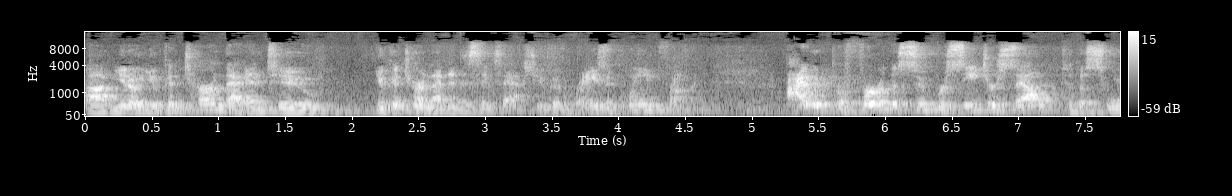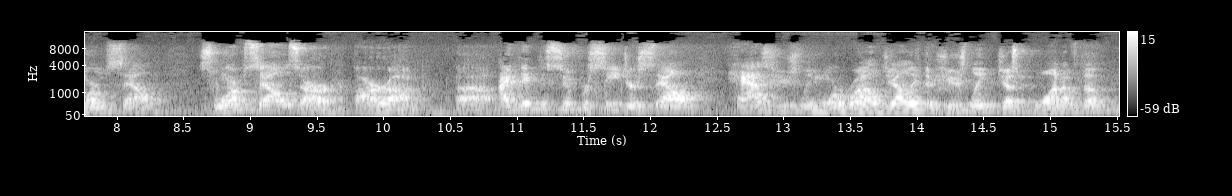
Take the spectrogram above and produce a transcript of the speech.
um, you know, you can turn that into, you can turn that into success. You can raise a queen from it. I would prefer the supersedure cell to the swarm cell. Swarm cells are, are um, uh, I think the supersedure cell has usually more royal jelly. There's usually just one of them.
